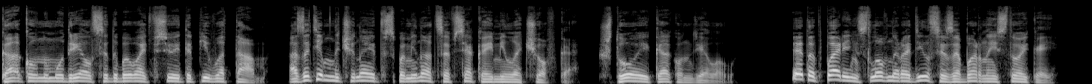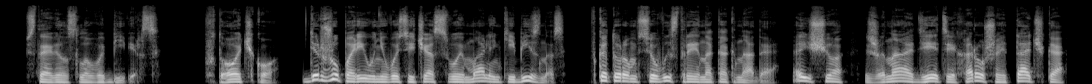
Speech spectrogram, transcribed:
Как он умудрялся добывать все это пиво там, а затем начинает вспоминаться всякая мелочевка. Что и как он делал. «Этот парень словно родился за барной стойкой», — вставил слово Биверс. «В точку. Держу пари, у него сейчас свой маленький бизнес, в котором все выстроено как надо, а еще жена, дети, хорошая тачка,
